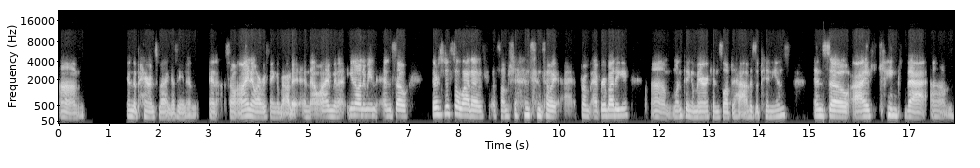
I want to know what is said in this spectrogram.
um in the parents magazine and and so I know everything about it and now I'm going to you know what I mean? And so there's just a lot of assumptions and so from everybody um, one thing Americans love to have is opinions. And so I think that um,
